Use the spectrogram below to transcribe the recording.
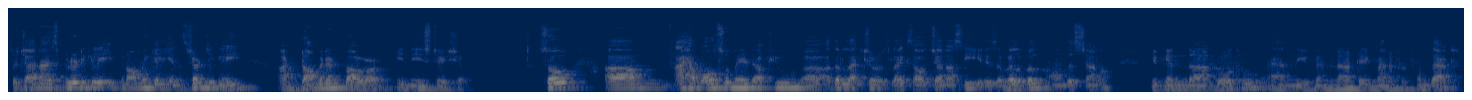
So China is politically, economically, and strategically a dominant power in East Asia. So um, I have also made a few uh, other lectures like South China Sea. It is available on this channel. You can uh, go through and you can uh, take benefit from that.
